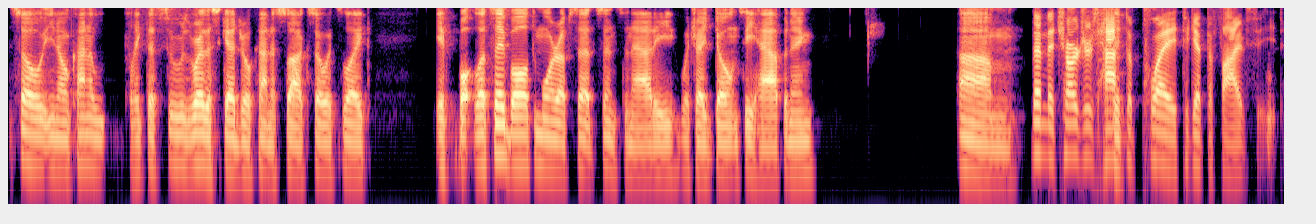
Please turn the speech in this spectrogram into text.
so. You know, kind of like this was where the schedule kind of sucks. So it's like if let's say Baltimore upset Cincinnati, which I don't see happening. Um, then the Chargers have to play to get the five seed.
